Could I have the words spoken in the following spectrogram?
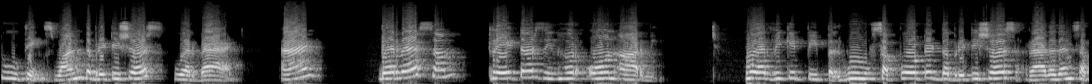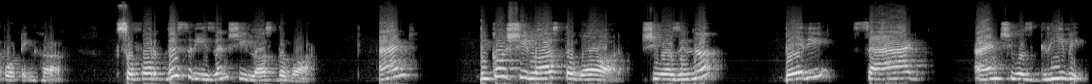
two things. One, the Britishers who were bad, and there were some traitors in her own army who are wicked people who supported the Britishers rather than supporting her. So, for this reason, she lost the war. And because she lost the war, she was in a very sad and she was grieving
